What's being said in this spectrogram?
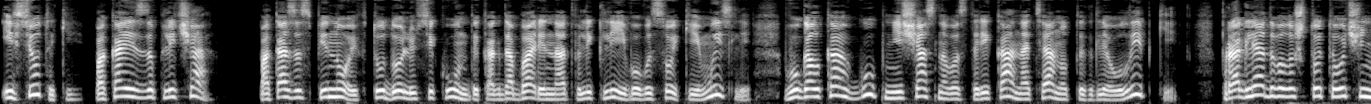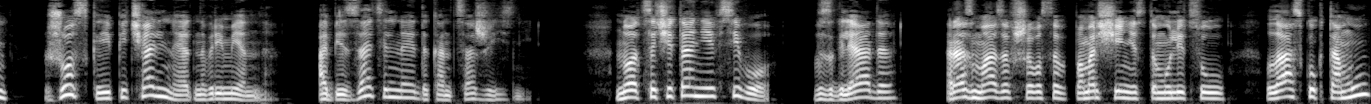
И все-таки, пока из-за плеча, пока за спиной, в ту долю секунды, когда барина отвлекли его высокие мысли, в уголках губ несчастного старика, натянутых для улыбки, проглядывало что-то очень жесткое и печальное одновременно обязательное до конца жизни. Но от сочетания всего — взгляда, размазавшегося по морщинистому лицу, ласку к тому,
